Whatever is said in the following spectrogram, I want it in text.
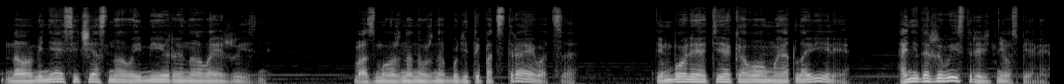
Но у меня сейчас новый мир и новая жизнь. Возможно, нужно будет и подстраиваться. Тем более те, кого мы отловили, они даже выстрелить не успели.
